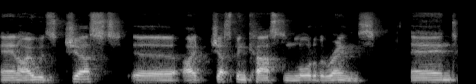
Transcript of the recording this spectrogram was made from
and I was just uh, I'd just been cast in Lord of the Rings, and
